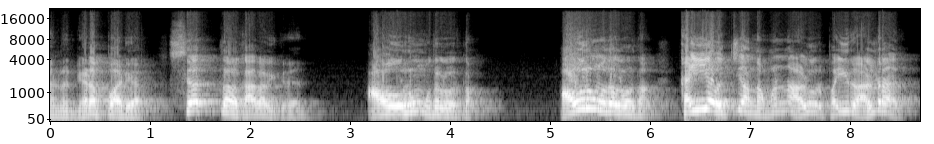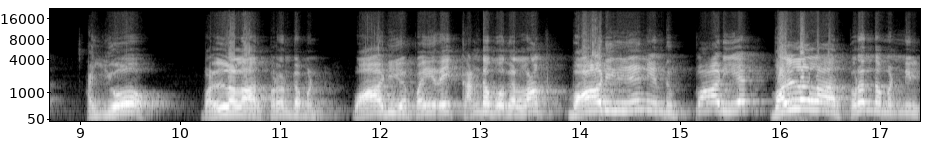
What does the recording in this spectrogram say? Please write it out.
அண்ணன் எடப்பாடியார் சேர்த்த கால வைக்கிறார். அவரும் முதல்வர் தான். அவரும் முதல்வர் தான். கையை வச்சு அந்த மண்ணை அழுற பயிர் அழுறாரு ஐயோ வள்ளலார் பிறந்த மண். வாடிய பயிரை கண்டபோதெல்லாம் வாடினேன் என்று பாடிய வள்ளலார் பிறந்த மண்ணில்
